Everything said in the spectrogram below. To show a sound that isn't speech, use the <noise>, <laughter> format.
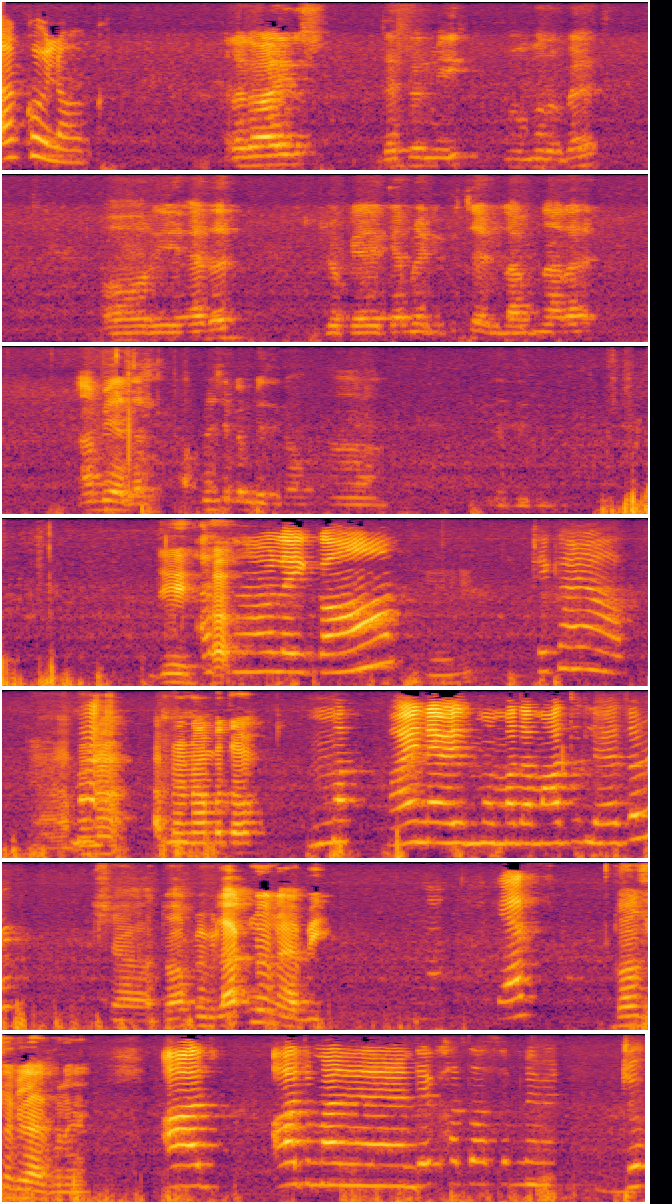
कोई लोग। Hello guys this is me Mohammad Ubaid और ये हैदर जो कि कैमरे के पीछे व्लॉग बना रहा है। आप भी हैदर अपनी शक्ल भी दिखाओ। हाँ जी अस्सलाम वालेकुम हम्म, ठीक है आप? अपना नाम अपना नाम बताओ। My name is Mohammad Amad leather अच्छा तो आपने व्लॉग बनाना है अभी? यस। कौन सा बनाना है आज आज मैंने देखा था सपने में जो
